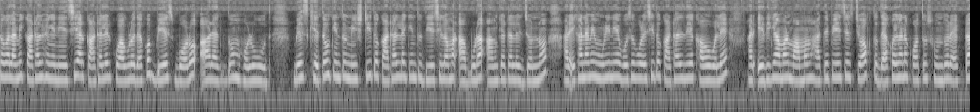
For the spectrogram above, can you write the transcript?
সকাল আমি কাঁঠাল ভেঙে নিয়েছি। আর কাঁঠালের কোয়াগুলো দেখো, বেশ বড় আর একদম হলুদ। বেশ খেতেও কিন্তু মিষ্টি। তো কাঁঠালটা কিন্তু দিয়েছিল আমার আব্বুরা আম কাঁঠালের জন্য। আর এখানে আমি মুড়ি নিয়ে বসে পড়েছি। তো কাঁঠাল দিয়ে খাব বলে আর এদিকে আমার মামাম হাতে পেয়েছে চক। তো দেখো এখানে কত সুন্দর একটা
